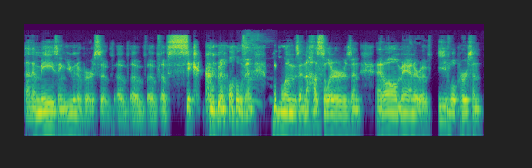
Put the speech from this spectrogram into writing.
an amazing universe of of of of, of sick criminals and hoodlums and hustlers and and all manner of evil person.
